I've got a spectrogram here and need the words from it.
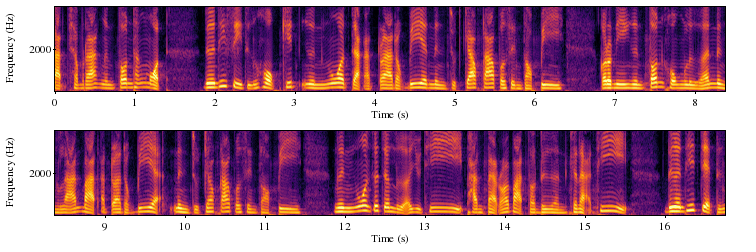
ตัดชำระเงินต้นทั้งหมด เดือนที่ 4-6 คิดเงินงวดจากอัตราดอกเบี้ย 1.99%ต่อปี กรณีเงินต้นคงเหลือ 1 ล้านบาทอัตราดอกเบี้ย 1.99%ต่อปี เงินงวดก็จะเหลืออยู่ที่ 1,800 บาทต่อเดือน ขณะที่ เดือนที่ 7 ถึง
